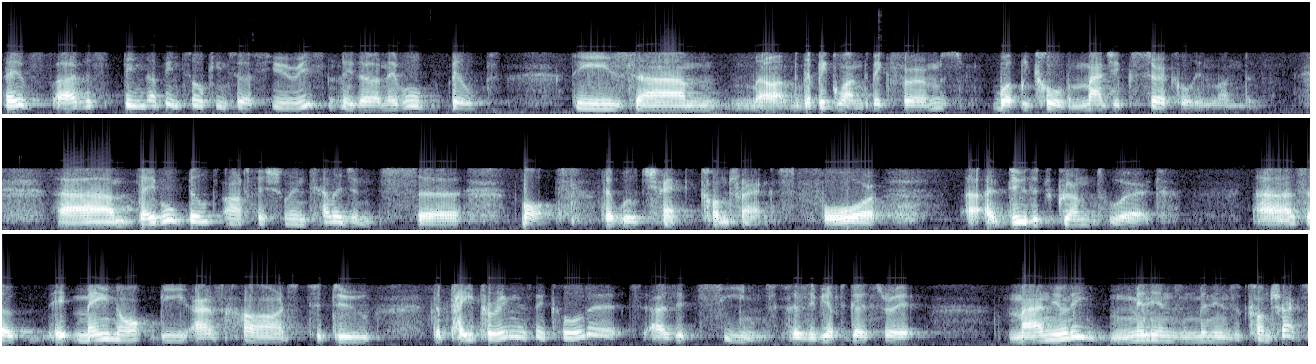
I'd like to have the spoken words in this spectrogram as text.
They've, I've, been, I've been talking to a few recently, though, and they've all built these, um, well, the big ones, the big firms, what we call the magic circle in London. Um, they've all built artificial intelligence uh, bots that will check contracts for, uh, do the grunt work. Uh, so it may not be as hard to do the papering, as they call it, as it seems. Because if you have to go through it manually, millions and millions of contracts,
